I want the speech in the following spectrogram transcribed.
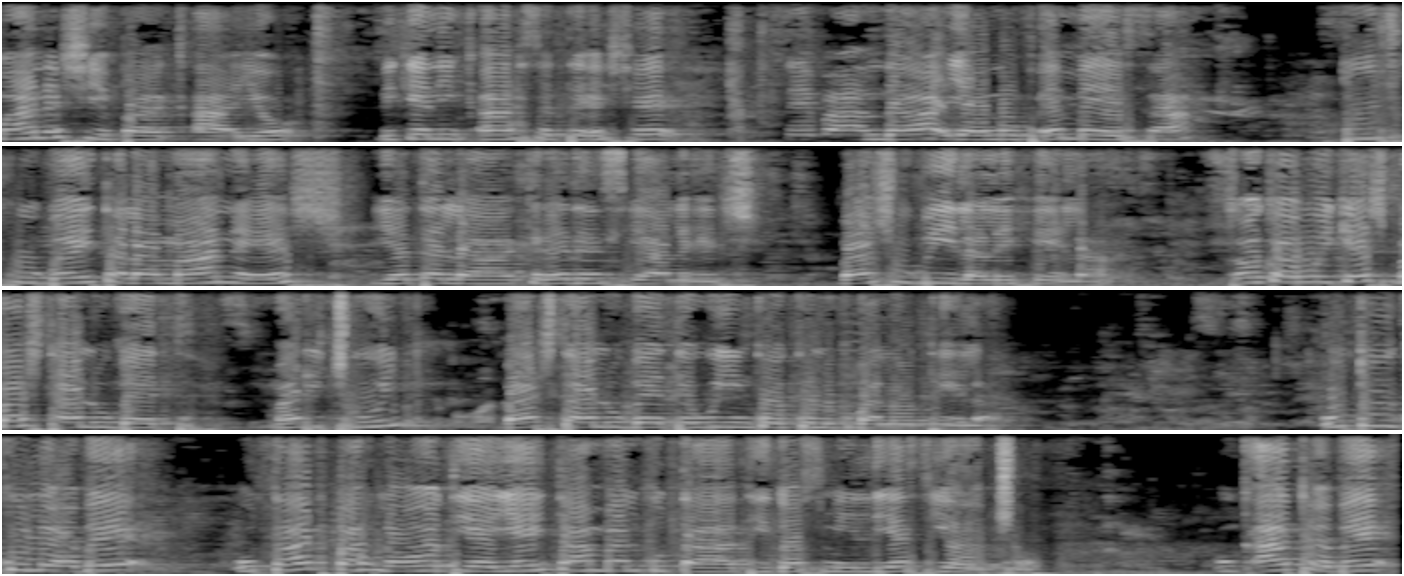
Antes humane shipak ayo, bikenik asete eshe te banda ya no mesa, tus hubei talamanes yeta la credenciales, va a subir la lejela. Toka wikesh basta lubet, marichui, basta lubet e winko kuluk balotela. Utukulobe, utak pahlo tieye tambal kutati 2018. Ukatobe,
